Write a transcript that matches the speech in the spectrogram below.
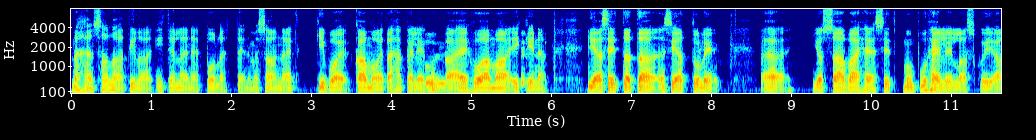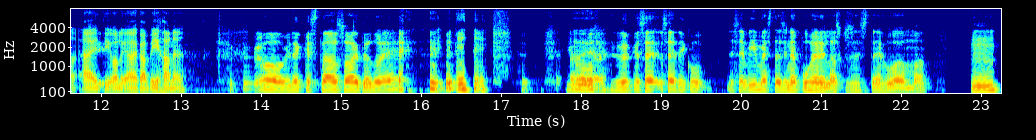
mähän salaa tilaan itselleen näitä poletteja, niin mä saan näitä kivoja kamoja tähän peliin, kukaan ei huomaa ikinä. Ja sitten tota, sieltä tuli ää, jossain vaiheessa sit mun puhelinlasku ja äiti oli aika vihainen. Joo, mitenkäs tää on soiteltu? Ei. Joo, se, se, niinku, se viimeistään siinä puhelinlaskussa sitten huomaa. Mm.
